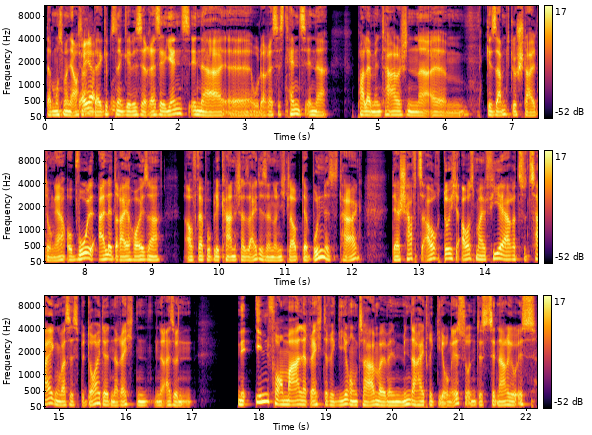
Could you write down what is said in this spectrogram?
Da muss man ja auch sagen, ja, da gibt es eine gewisse Resilienz in der äh, oder Resistenz in der parlamentarischen ähm, Gesamtgestaltung, ja, obwohl alle drei Häuser auf republikanischer Seite sind. Und ich glaube, der Bundestag der schafft es auch durchaus mal vier Jahre zu zeigen, was es bedeutet, eine rechten, also eine informale rechte Regierung zu haben, weil wenn Minderheitregierung ist und das Szenario ist,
